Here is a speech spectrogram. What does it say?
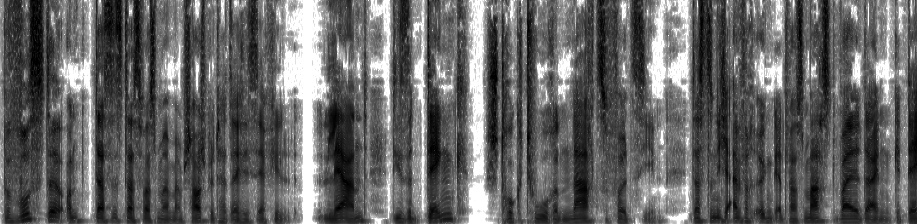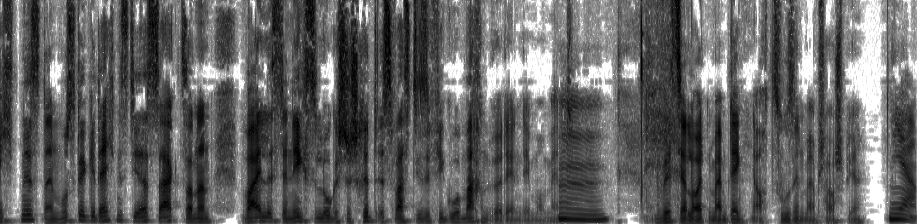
bewusste, und das ist das, was man beim Schauspiel tatsächlich sehr viel lernt, diese Denkstrukturen nachzuvollziehen dass du nicht einfach irgendetwas machst, weil dein Gedächtnis, dein Muskelgedächtnis dir das sagt, sondern weil es der nächste logische Schritt ist, was diese Figur machen würde in dem Moment. Hm. Du willst ja Leuten beim Denken auch zusehen beim Schauspiel. Ja.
